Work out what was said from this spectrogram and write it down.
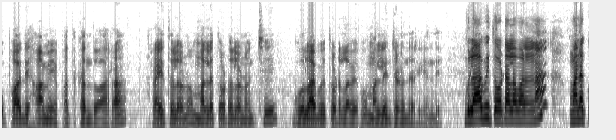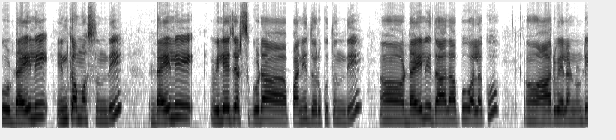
ఉపాధి హామీ పథకం ద్వారా రైతులను మల్లె తోటల నుంచి గులాబీ తోటల వైపు మళ్ళించడం జరిగింది. గులాబీ తోటల వలన మనకు డైలీ ఇన్కమ్ వస్తుంది. డైలీ విలేజర్స్ కూడా పని దొరుకుతుంది. డైలీ దాదాపు వాళ్ళకు ఆరు వేల నుండి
